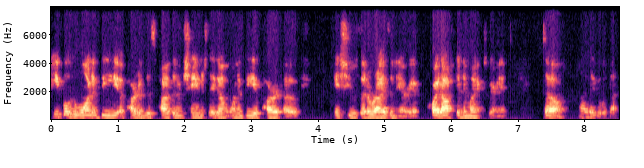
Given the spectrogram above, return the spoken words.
people who want to be a part of this positive change, they don't want to be a part of issues that arise in the area quite often in my experience. So I'll leave it with that.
